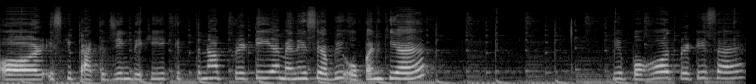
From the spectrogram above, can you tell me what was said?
और इसकी पैकेजिंग देखिए ये कितना प्रिटी है। मैंने इसे अभी ओपन किया है। ये बहुत प्रिटी सा है।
